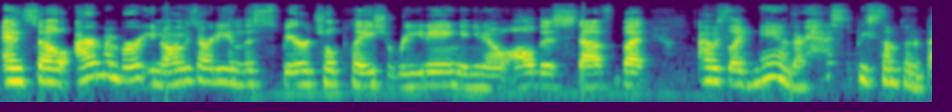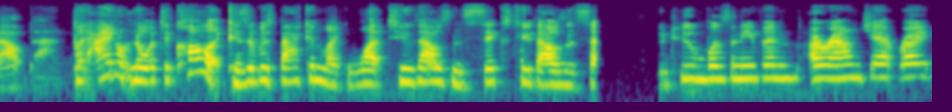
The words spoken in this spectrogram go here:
And so I remember, you know, I was already in this spiritual place reading and, you know, all this stuff. But I was like, man, there has to be something about that. But I don't know what to call it because it was back in like what, 2006, 2007. YouTube wasn't even around yet, right?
